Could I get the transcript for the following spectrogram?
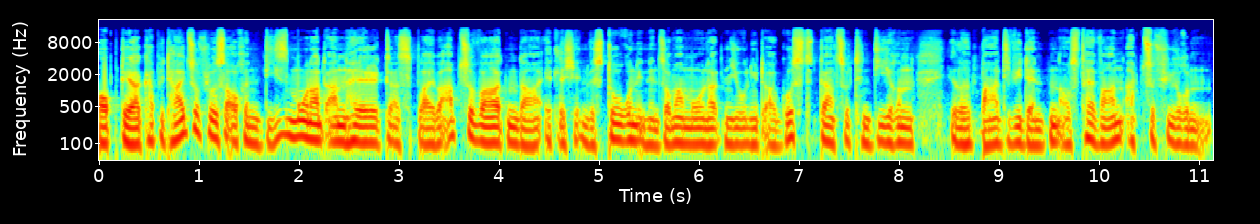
Ob der Kapitalzufluss auch in diesem Monat anhält, das bleibe abzuwarten, da etliche Investoren in den Sommermonaten Juni und August dazu tendieren, ihre Bardividenden aus Taiwan abzuführen.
